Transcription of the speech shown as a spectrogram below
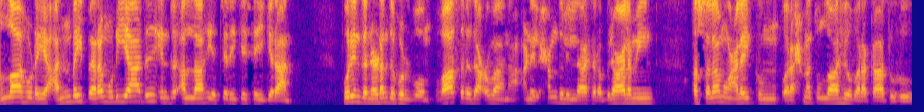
அல்லாஹுடைய அன்பை பெற முடியாது என்று அல்லாஹ் எச்சரிக்கை செய்கிறான். புரிந்து நடந்து கொள்வோம். வாஹிரு தஅவானா அனில் அஹமதுல்லாஹி ரபுல் ஆலமீன். அஸ்ஸலாமு அலைக்கும் வரமத்துல்லாஹி வபரகாத்துஹு.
